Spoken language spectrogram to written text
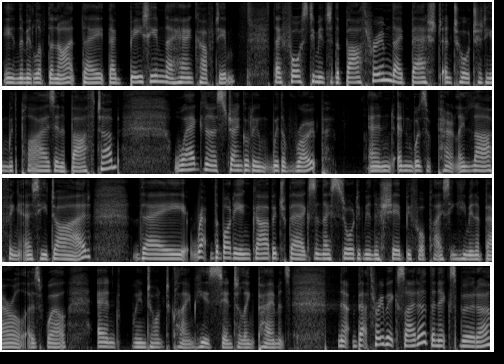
in the middle of the night. They they beat him, they handcuffed him, they forced him into the bathroom, they bashed and tortured him with pliers in a bathtub. Wagner strangled him with a rope and, and was apparently laughing as he died. They wrapped the body in garbage bags and they stored him in a shed before placing him in a barrel as well and went on to claim his Centrelink payments. Now, about three weeks later, the next murder,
